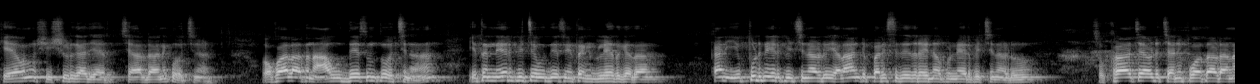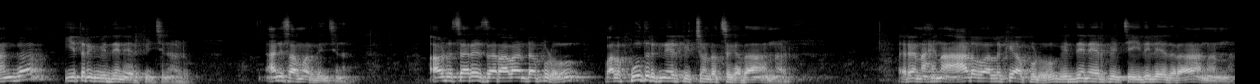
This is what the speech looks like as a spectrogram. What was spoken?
కేవలం శిష్యుడిగా చేర చేరడానికి వచ్చినాడు. ఒకవేళ అతను ఆ ఉద్దేశంతో వచ్చినా ఇతను నేర్పించే ఉద్దేశం ఇతనికి లేదు కదా. కానీ ఎప్పుడు నేర్పించినాడు? ఎలాంటి పరిస్థితి ఎదురైనప్పుడు నేర్పించినాడు? శుక్రాచార్యుడు చనిపోతాడు అనగా ఇతనికి విద్య నేర్పించినాడు అని సమర్థించిన. ఆవిడ సరే సార్ అలాంటప్పుడు వాళ్ళ కూతురికి నేర్పించి ఉండొచ్చు కదా అన్నాడు. అరే నాయన ఆడవాళ్ళకి అప్పుడు విద్య నేర్పించే ఇది లేదురా అని అన్నా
